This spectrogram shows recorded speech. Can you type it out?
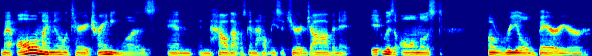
my all of my military training was and and how that was going to help me secure a job and it it was almost a real barrier,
